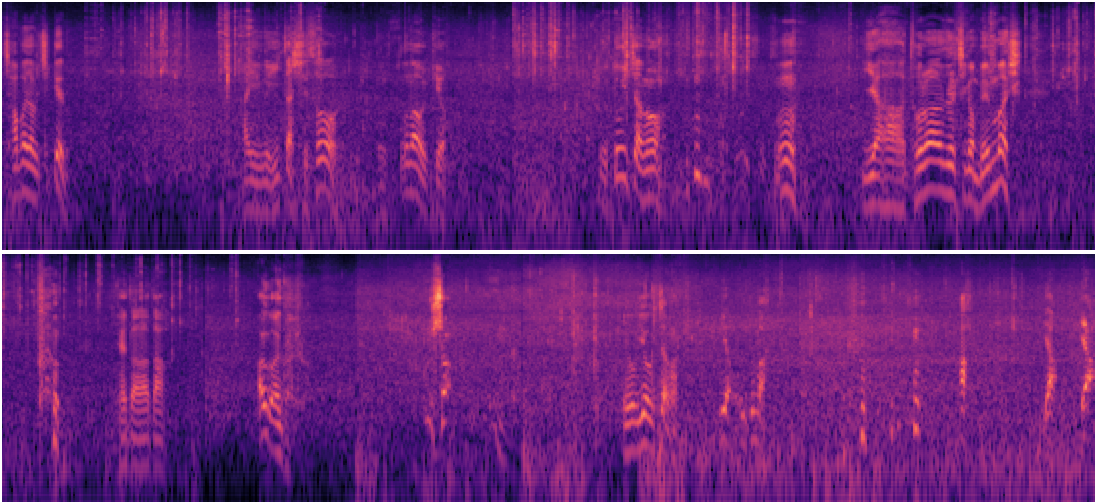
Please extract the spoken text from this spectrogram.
잡아 잡아 찍게. 아, 이거 이따 씻어. 또 나올게요. 이거 또 있잖아. 응. 이야, 도라들 지금 몇 마리. 대단하다. 아이고, 아이고, 아이고. 으쌰. 여기, 여기 있잖아. 야, 이거 봐. 아, 야, 야.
